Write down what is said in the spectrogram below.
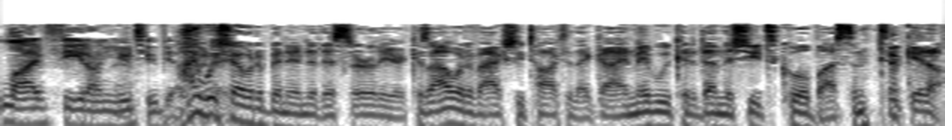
live feed on YouTube yesterday. I wish I would have been into this earlier because I would have actually talked to that guy and maybe we could have done the Sheets Cool Bus and took it off.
